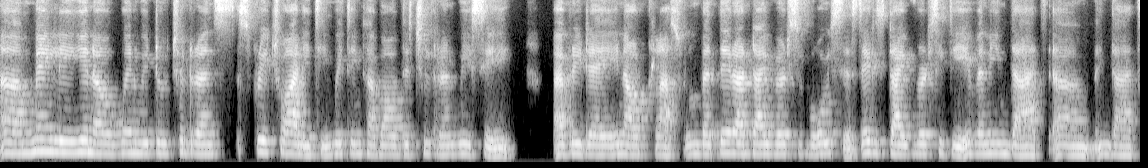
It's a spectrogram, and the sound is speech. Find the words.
uh, mainly, you know, when we do children's spirituality, we think about the children we see every day in our classroom, but there are diverse voices. There is diversity even in that um, in that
